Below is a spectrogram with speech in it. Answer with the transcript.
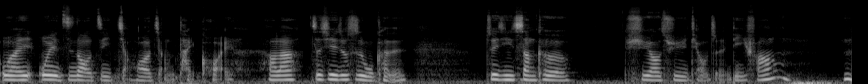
我还我也知道我自己讲话讲的太快了。好啦，这些就是我可能最近上课。需要去调整的地方，嗯，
